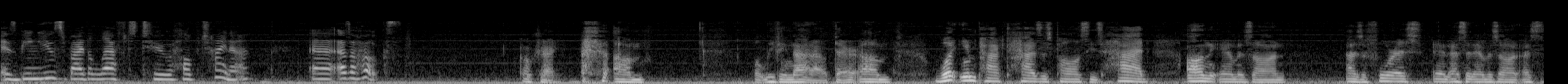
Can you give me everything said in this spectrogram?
is being used by the left to help China uh, as a hoax. Okay. um, well, leaving that out there, um, what impact has his policies had on the Amazon as a forest and as an Amazon as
